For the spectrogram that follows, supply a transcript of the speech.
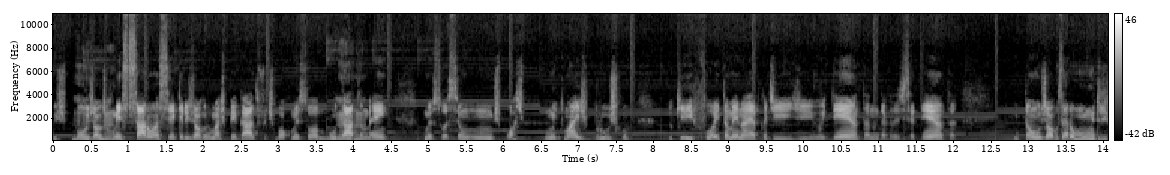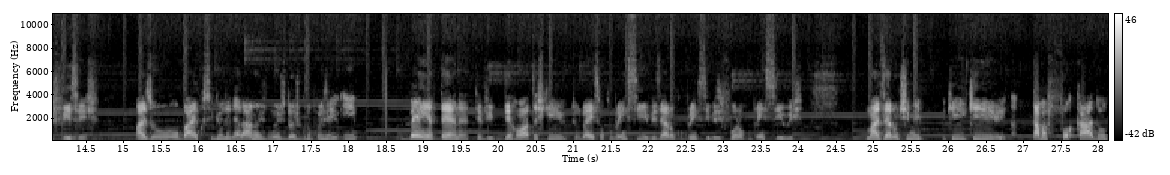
os, pô, os jogos Uhum. começaram a ser aqueles jogos mais pegados, o futebol começou a mudar Uhum. também, começou a ser um, um esporte muito mais brusco do que foi também na época de, de 80, na década de 70. Então os jogos eram muito difíceis. Mas o, o Bayern conseguiu liderar nos, nos dois grupos e, e bem até, né? Teve derrotas que, tudo bem, são compreensíveis, eram compreensíveis e foram compreensíveis. Mas era um time que, que tava focado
